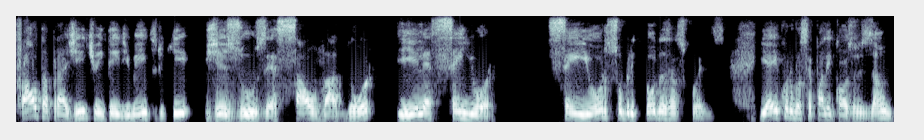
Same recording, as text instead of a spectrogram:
Falta para a gente o entendimento de que Jesus é Salvador e ele é Senhor. Senhor sobre todas as coisas. E aí, quando você fala em cosmovisão,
